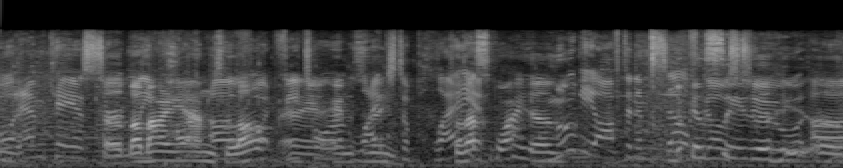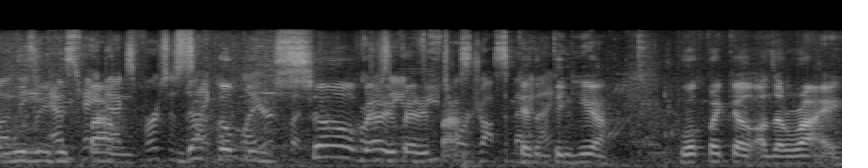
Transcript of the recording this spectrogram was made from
uh, barbarians lock and, and so that's why um, you can see the uh, Mugi he spam Um, that goblin so very very fast. Getting here. Wallbreaker on the right.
